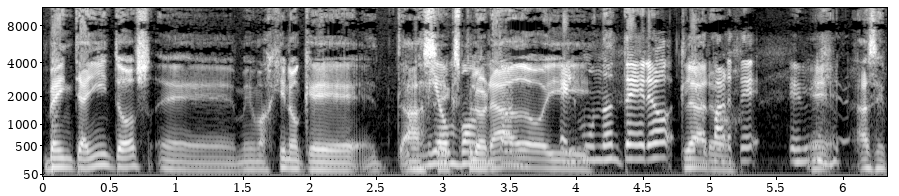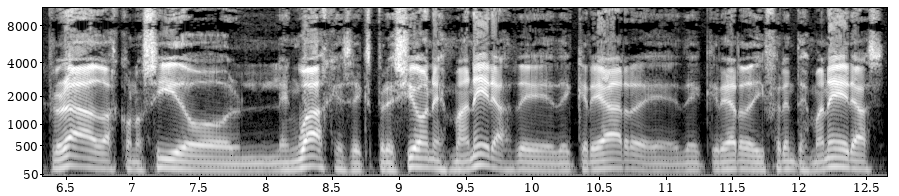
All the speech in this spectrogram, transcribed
20 añitos. Eh, me imagino que has explorado y... El mundo entero. Claro. aparte, eh, has explorado, has conocido lenguajes, expresiones, maneras de, crear, de crear de diferentes maneras.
